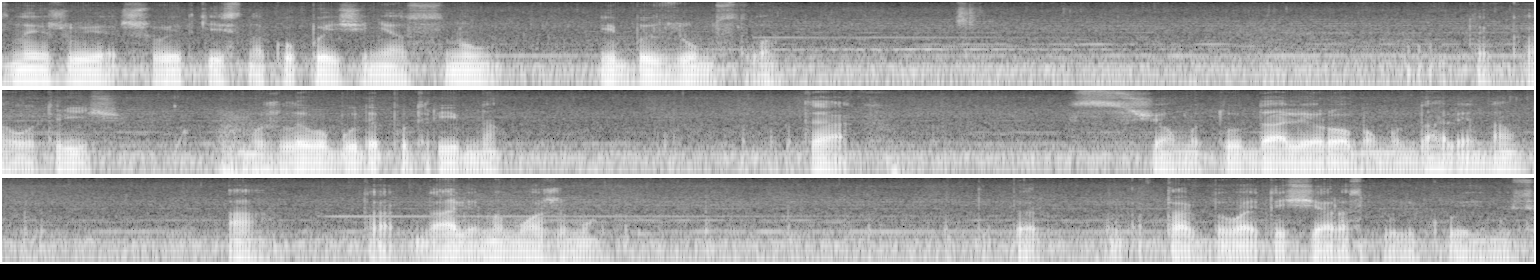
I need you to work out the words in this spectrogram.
Знижує швидкість накопичення сну і безумства. От річ. Можливо, буде потрібна. Так. Що ми тут далі робимо? Далі нам. А, так, далі ми можемо. Тепер. Так, давайте ще раз полікуємося.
